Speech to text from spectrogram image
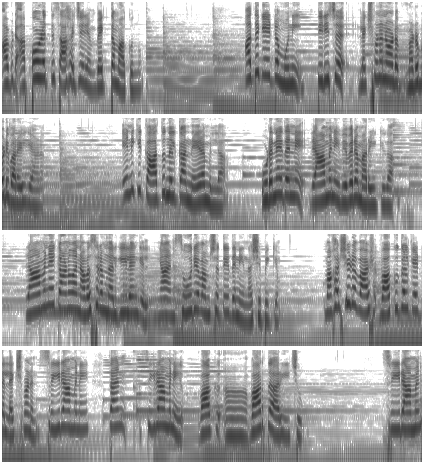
അവിടെ അപ്പോഴത്തെ സാഹചര്യം വ്യക്തമാക്കുന്നു. അത് കേട്ട മുനി തിരിച്ച് ലക്ഷ്മണനോട് മറുപടി പറയുകയാണ് എനിക്ക് കാത്തു നിൽക്കാൻ നേരമില്ല. ഉടനെ തന്നെ രാമനെ വിവരം അറിയിക്കുക. രാമനെ കാണുവാൻ അവസരം നൽകിയില്ലെങ്കിൽ ഞാൻ സൂര്യവംശത്തെ തന്നെ നശിപ്പിക്കും. മഹർഷിയുടെ വാക്കുകൾ കേട്ട ലക്ഷ്മണൻ ശ്രീരാമനെ തൻ ശ്രീരാമനെ വാക്ക് വാർത്ത അറിയിച്ചു. ശ്രീരാമൻ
